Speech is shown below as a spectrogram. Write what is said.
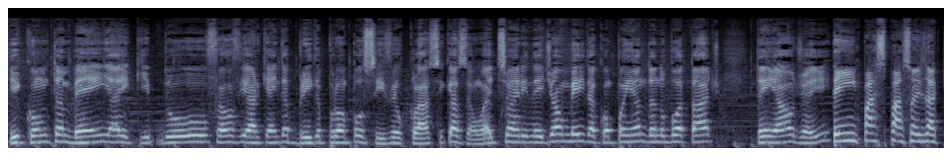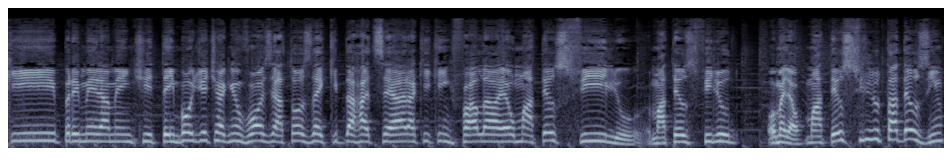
e como também a equipe do Ferroviário, que ainda briga por uma possível classificação. O Edson Erineide Almeida acompanhando, dando boa tarde. Tem áudio aí? Tem participações aqui. Primeiramente, tem bom dia, Tiaguinho Voz e a todos da equipe da Rádio Ceará. Aqui quem fala é o Matheus Filho. Matheus Filho, ou melhor, Matheus Filho do Tadeuzinho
